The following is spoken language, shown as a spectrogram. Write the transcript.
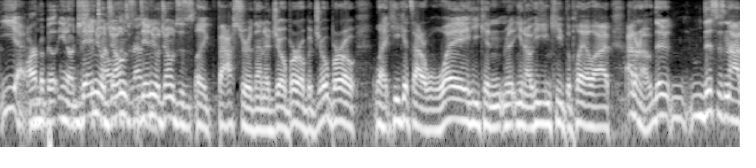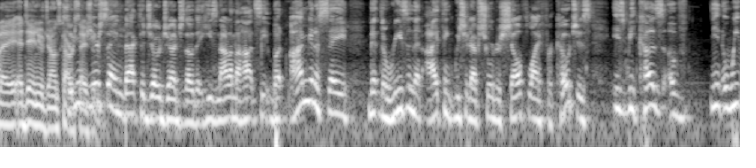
yeah, arm ability. You know, just Daniel Jones. Daniel him. Jones is like faster than a Joe Burrow, but Joe Burrow, like he gets out of the way. He can, you know, he can keep the play alive. I don't know. There- This is not a, a Daniel Jones So you're, conversation. you're saying back to Joe Judge though that he's not on the hot seat, but I'm going to say that the reason that I think we should have shorter shelf life for coaches is because of you know we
